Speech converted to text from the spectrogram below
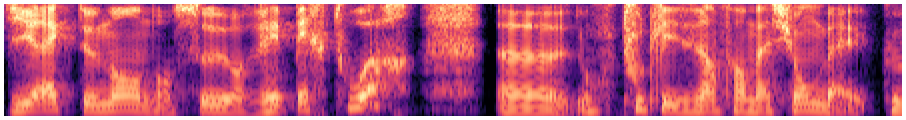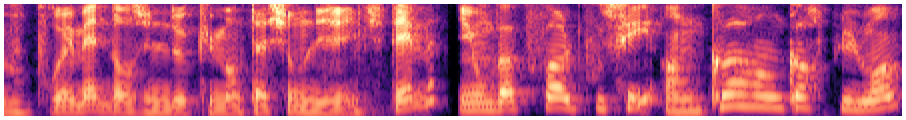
directement dans ce répertoire, euh, donc toutes les informations bah, que vous pourrez mettre dans une documentation de design system, et on va pouvoir le pousser encore encore plus loin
